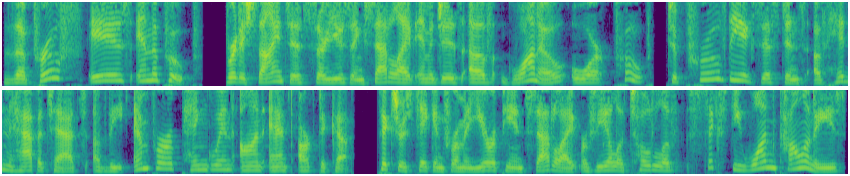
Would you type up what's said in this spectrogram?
The proof is in the poop. British scientists are using satellite images of guano or poop to prove the existence of hidden habitats of the emperor penguin on Antarctica. Pictures taken from a European satellite reveal a total of 61 colonies,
